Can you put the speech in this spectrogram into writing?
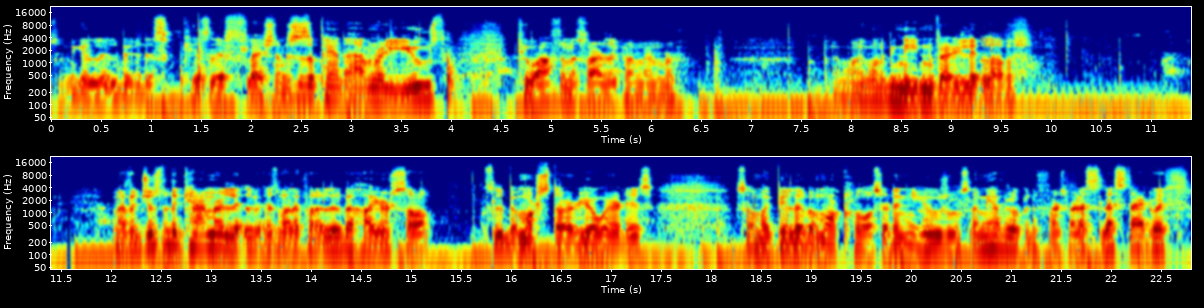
So let me get a little bit of this Kislev flesh. Now this is a paint I haven't really used too often as far as I can remember. But I'm only going to be needing very little of it. And I've adjusted the camera a little bit as well. I put it a little bit higher so it's a little bit more sturdier where it is. So it might be a little bit more closer than usual. So let me have a look at the first part. Let's let's start with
